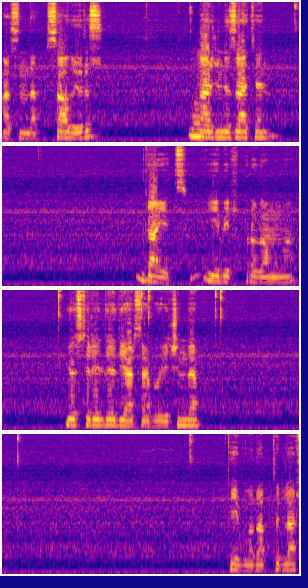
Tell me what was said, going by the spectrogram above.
aslında sağlıyoruz. Bunun haricinde zaten gayet iyi bir programlama gösterildi diğer sayfalar içinde. Table adapter'lar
